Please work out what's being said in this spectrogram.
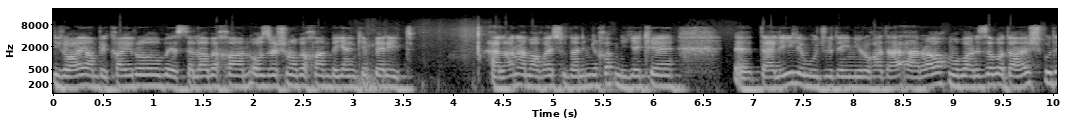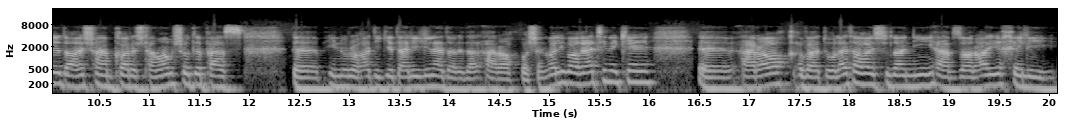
نیروهای آمریکایی رو به اصطلاح بخوان عذرشون رو بخوان بگن که برید. الان هم آقای سودانی میگه که دلیل وجود این نیروها در عراق مبارزه با داعش بوده. داعش هم کارش تمام شده پس این نیروها دیگه دلیلی نداره در عراق باشن. ولی واقعیت اینه که عراق و دولت آقای سودانی ابزارهای خیلی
